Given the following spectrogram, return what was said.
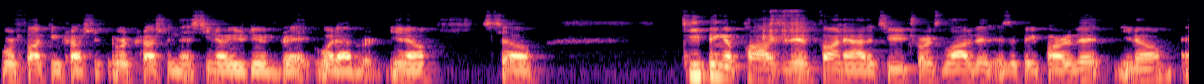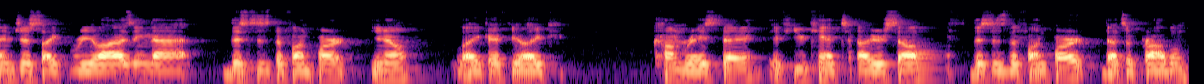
we're fucking crushing, we're crushing this. You know, you're doing great, whatever. You know." So keeping a positive, fun attitude towards a lot of it is a big part of it. You know, and just like realizing that this is the fun part. You know, like I feel like come race day, if you can't tell yourself this is the fun part, that's a problem.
